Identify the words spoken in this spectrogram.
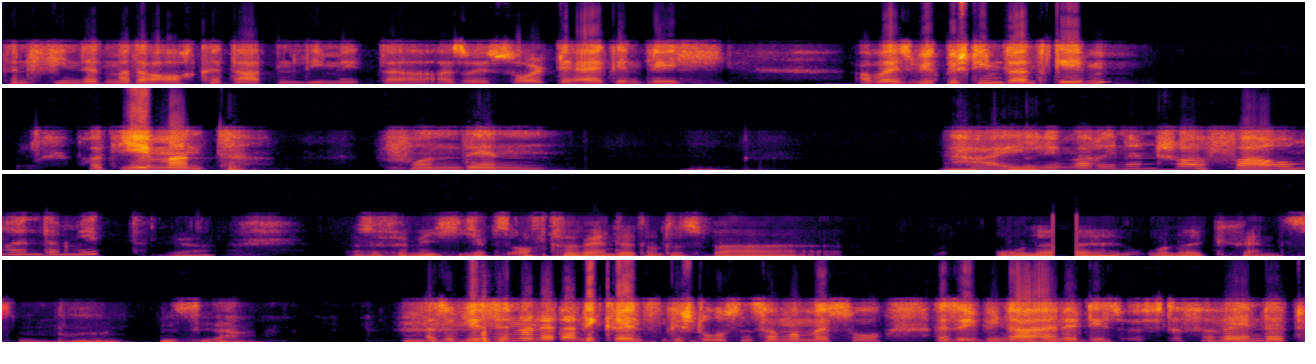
dann findet man da auch kein Datenlimit. Also es sollte eigentlich Aber es wird bestimmt eins geben. Hat jemand von den Teilnehmerinnen schon Erfahrungen damit? Ja, also für mich, ich habe es oft verwendet und es war ohne, ohne Grenzen bisher. Also wir sind noch nicht an die Grenzen gestoßen, sagen wir mal so. Also ich bin auch eine, die es öfter verwendet,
